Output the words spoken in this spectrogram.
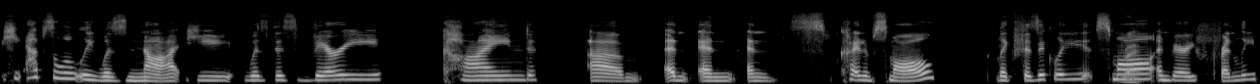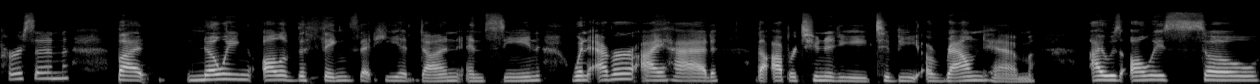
he absolutely was not. He was this very kind, um, and and and kind of small, like physically small right. and very friendly person, but knowing all of the things that he had done and seen, whenever I had the opportunity to be around him, I was always so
